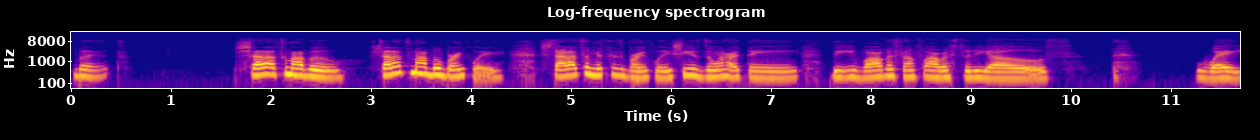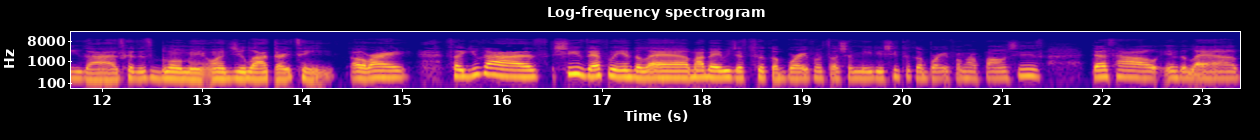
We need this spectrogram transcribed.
But shout out to my boo. Shout out to my boo Brinkley. Shout out to Mrs. Brinkley. She is doing her thing. The Evolving Sunflower Studios way, you guys, because it's blooming on July 13th. All right. So you guys, she's definitely in the lab. My baby just took a break from social media. She took a break from her phone. She's that's how in the lab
